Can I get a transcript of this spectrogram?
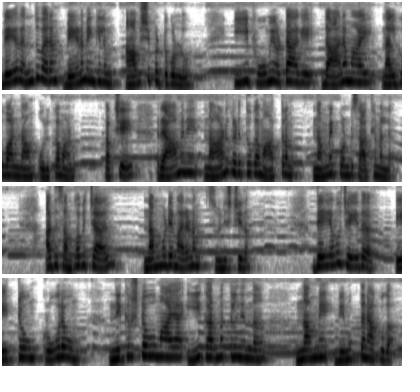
വേറെന്തു വരം വേണമെങ്കിലും ആവശ്യപ്പെട്ടുകൊള്ളൂ. ഈ ഭൂമിയൊട്ടാകെ ദാനമായി നൽകുവാൻ നാം ഒരുക്കമാണ്. പക്ഷേ രാമനെ നാടുകടത്തുക മാത്രം നമ്മെക്കൊണ്ട് സാധ്യമല്ല. അത് സംഭവിച്ചാൽ നമ്മുടെ മരണം സുനിശ്ചിതം. ദയവു ചെയ്ത് ഏറ്റവും ക്രൂരവും നികൃഷ്ടവുമായ ഈ കർമ്മത്തിൽ നിന്ന് നമ്മെ വിമുക്തനാക്കുക.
